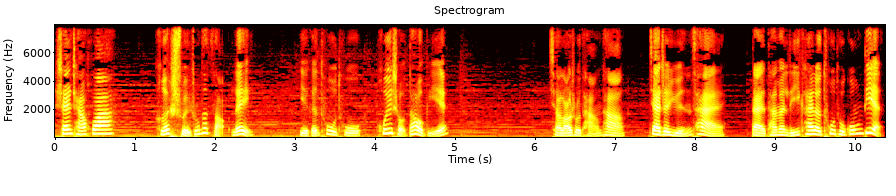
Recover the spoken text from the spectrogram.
山茶花和水中的藻类也跟兔兔挥手道别。小老鼠糖糖驾着云彩带他们离开了兔兔宫殿，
